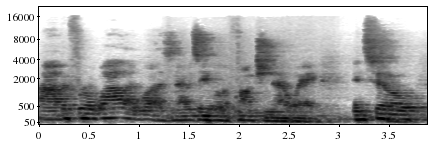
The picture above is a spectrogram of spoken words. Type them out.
Uh, but for a while, I was, and I was able to function that way. And so,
